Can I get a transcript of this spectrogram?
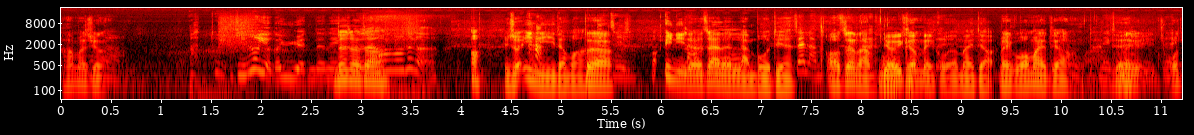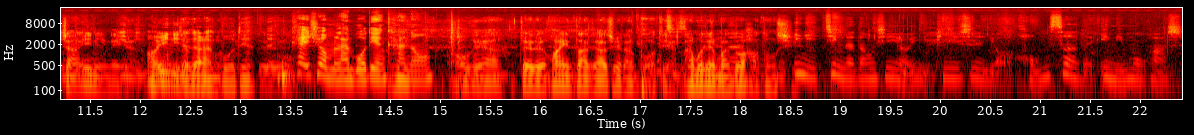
啊，卖去哪？啊，对，你说有个圆的那个，对对对啊哦，那个哦，你说印尼的吗？对啊，哦，印尼的在兰博店，在兰博哦在兰博有一颗美国的卖掉，美国卖掉，那对那个个我讲印尼那个哦，印尼的在兰博店。对可以去我们兰博店看哦。，OK 啊，对对，欢迎大家去兰博店兰博店蛮多好东西，印尼进的东西有一批是有红色的印尼木化石，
